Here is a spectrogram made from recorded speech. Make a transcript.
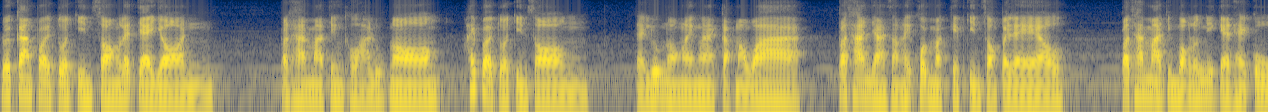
โดยการปล่อยตัวจีนซองและแจยอน ประธานมาจึงโทรหาลูกน้อง ให้ปล่อยตัวจินซอง แต่ลูกน้องรายงานกลับมาว่า ประธานยานสั่งให้คนมาเก็บจินซองไปแล้ว ประธานมาจึงบอกเรื่องนี้แก่แทกู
